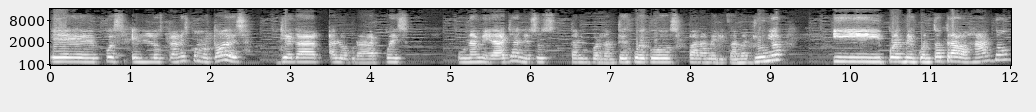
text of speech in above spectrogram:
Eh, pues en los planes como todo es llegar a lograr pues una medalla en esos tan importantes Juegos Panamericanos Junior y pues me encuentro trabajando,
